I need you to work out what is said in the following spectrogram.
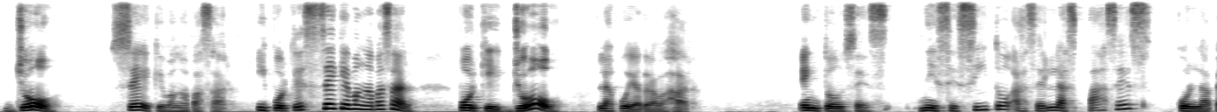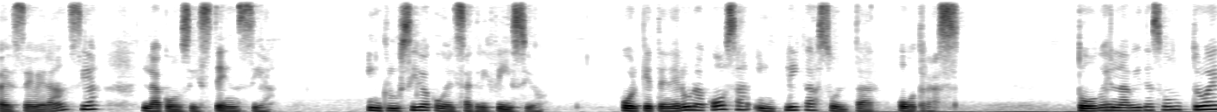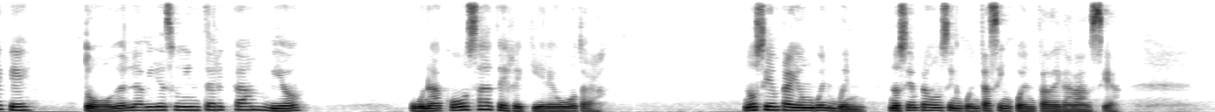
yo sé que van a pasar. ¿Y por qué sé que van a pasar? Porque yo las voy a trabajar. Entonces, necesito hacer las paces con la perseverancia, la consistencia, inclusive con el sacrificio, porque tener una cosa implica soltar otras. Todo en la vida es un trueque, todo en la vida es un intercambio. Una cosa te requiere otra. No siempre hay un win-win, no siempre es un 50-50 de ganancia.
